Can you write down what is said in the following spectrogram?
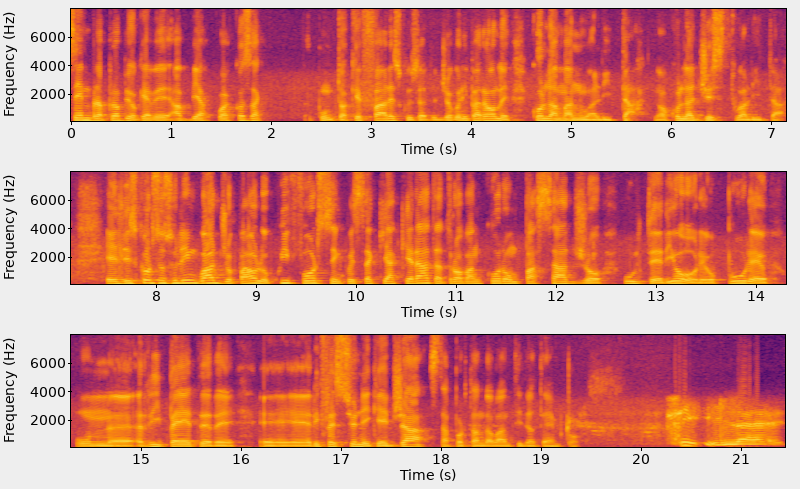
sembra proprio che ave- abbia qualcosa appunto a che fare, scusate il gioco di parole, con la manualità, no? con la gestualità. E il discorso sul linguaggio, Paolo, qui forse in questa chiacchierata trova ancora un passaggio ulteriore oppure un eh, ripetere eh, riflessioni che già sta portando avanti da tempo. Sì, il, eh,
